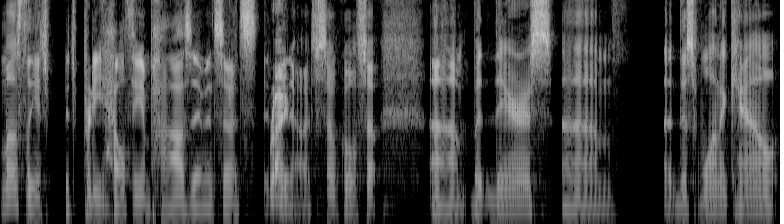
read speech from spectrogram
mostly, it's it's pretty healthy and positive, and so it's right. you know it's so cool. So, um, but there's um uh, this one account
